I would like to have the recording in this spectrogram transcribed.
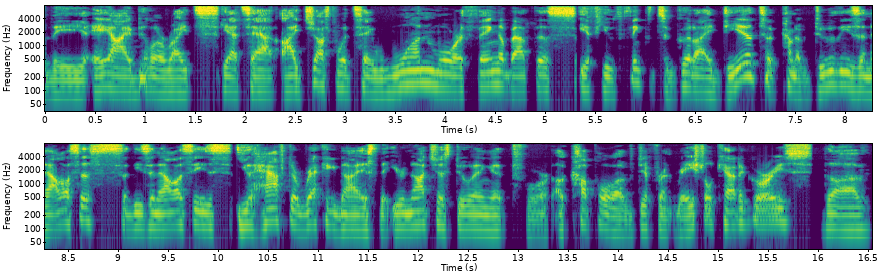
the AI Bill of Rights gets at. I just would say one more thing about this. If you think it's a good idea to kind of do these analysis, these analyses, you have to recognize that you're not just doing it for a couple of different racial categories. The the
